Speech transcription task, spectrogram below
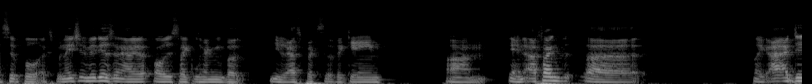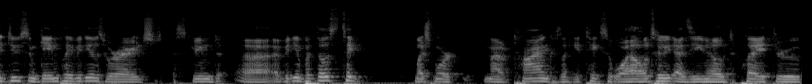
simple explanation videos, and I always like learning about new aspects of the game. Um, and I find uh, like I did do some gameplay videos where I streamed uh, a video, but those take much more amount of time because like it takes a while to, as you know, to play through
